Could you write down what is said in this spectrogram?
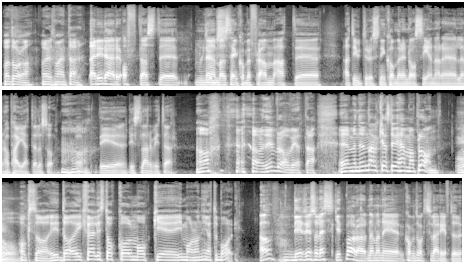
Vad då, då? Vad är det som har hänt där? Nej, det är där oftast eh, när man sen kommer fram att, eh, att utrustning kommer en dag senare eller har pajat eller så. Ja, det, det är slarvigt där. Ja, men det är bra att veta. Eh, Men nu nalkas det ju hemmaplan Åh. också. Idag, ikväll i Stockholm och eh, imorgon i Göteborg. Ja, det, det är så läskigt bara när man är, kommer tillbaka till Sverige efter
